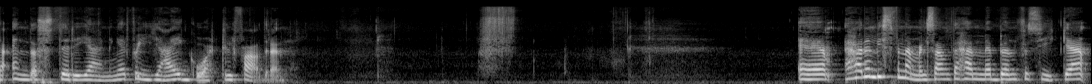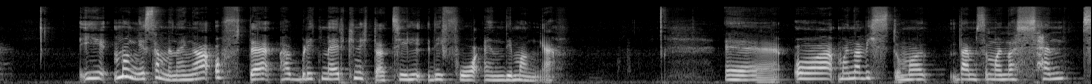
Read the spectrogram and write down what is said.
Ja, enda større gjerninger, for jeg går til Faderen. Eh, jeg har en viss fornemmelse av at det her med bønn for syke i mange sammenhenger ofte har blitt mer knytta til de få enn de mange. Eh, og man har visst om dem som man har kjent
